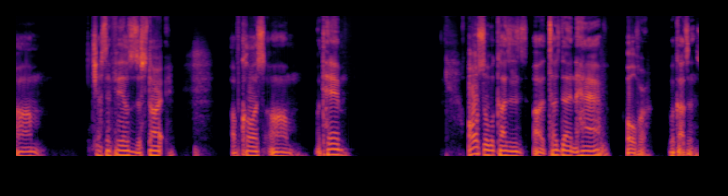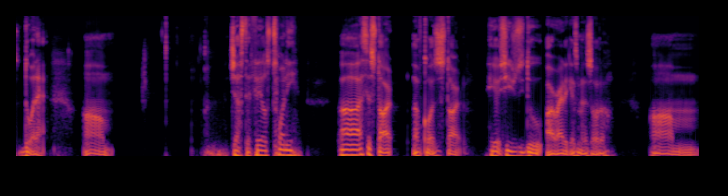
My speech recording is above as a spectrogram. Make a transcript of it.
Um Justin Fields is a start. Of course, um, with him. Also with Cousins, uh touchdown and a half over with Cousins doing that. Um Justin Fields 20. Uh that's a start. Of course, a start. He, he usually do all right against Minnesota. Um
